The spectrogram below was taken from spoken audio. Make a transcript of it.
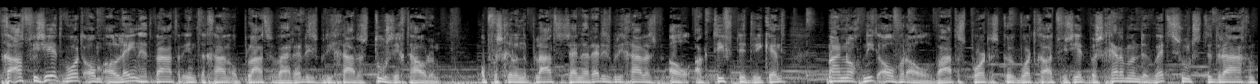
Geadviseerd wordt om alleen het water in te gaan... op plaatsen waar reddingsbrigades toezicht houden. Op verschillende plaatsen zijn de reddingsbrigades al actief dit weekend... maar nog niet overal. Watersporters wordt geadviseerd beschermende wetsuits te dragen...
